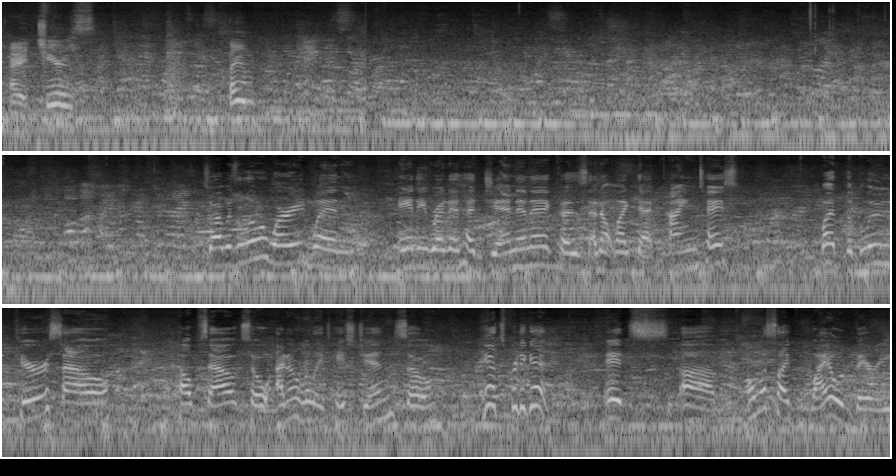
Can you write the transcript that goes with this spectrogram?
All right, cheers. Boom. Was a little worried when Andy read it had gin in it because I don't like that pine taste. But the blue curacao helps out, so I don't really taste gin. So yeah, it's pretty good. It's um, almost like wild berry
